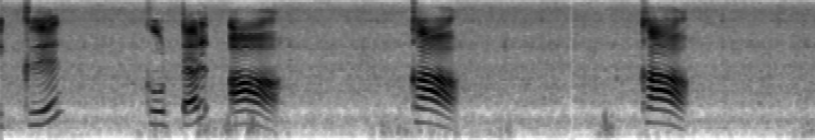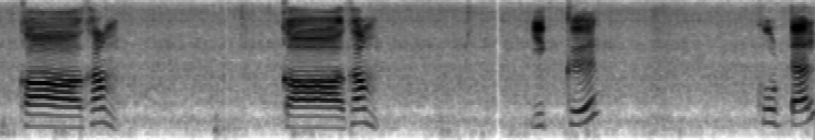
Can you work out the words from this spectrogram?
இக்கு கூட்டல் ஆ கா கா. காகம். காகம். இக்கு. கூட்டல்.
